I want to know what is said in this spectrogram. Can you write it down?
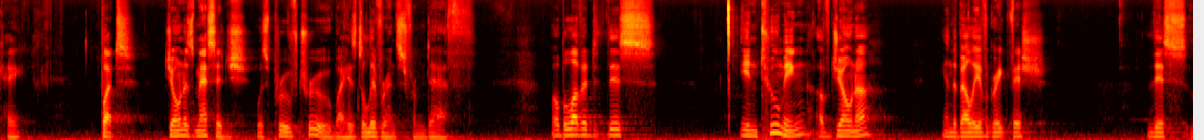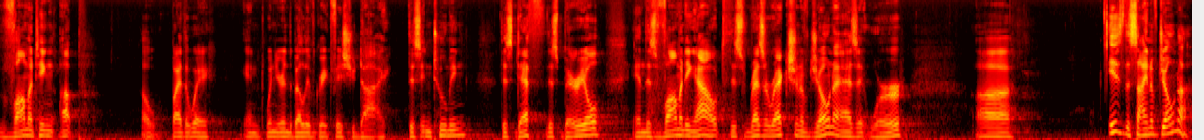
Okay? But Jonah's message was proved true by his deliverance from death. Well, beloved, this entombing of Jonah in the belly of a great fish, this vomiting up, oh, by the way, and when you're in the belly of a great fish, you die. This entombing, this death, this burial, and this vomiting out, this resurrection of Jonah, as it were, uh, is the sign of Jonah.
